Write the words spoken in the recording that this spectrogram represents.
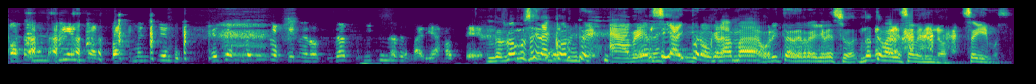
para que me entiendan, para que me entiendan. Esa fue una generosidad digna de Mariano Otero. Nos vamos a ir a corte a ver si hay programa ahorita de regreso. No te vayas, Abelino. Seguimos.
